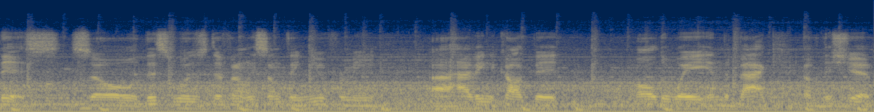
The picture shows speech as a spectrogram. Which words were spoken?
this. So this was definitely something new for me, uh, having the cockpit all the way in the back of the ship.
